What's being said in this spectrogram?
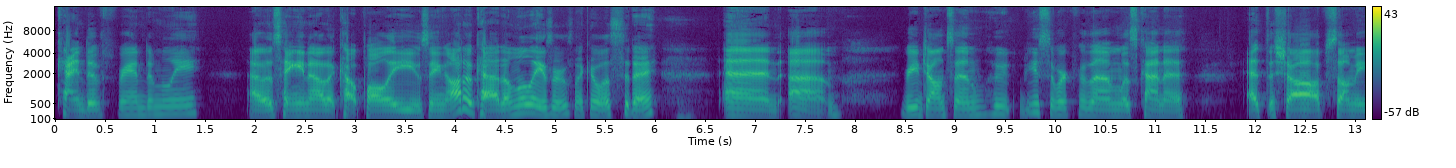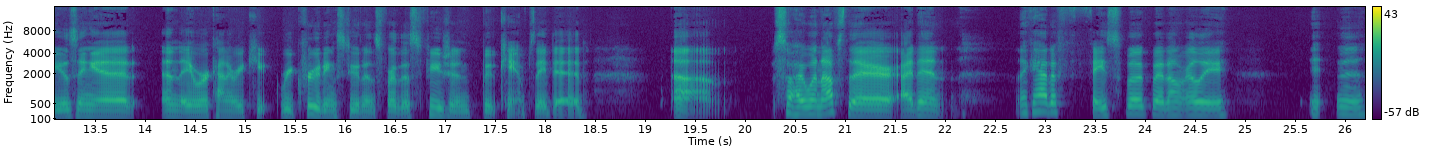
kind of randomly. I was hanging out at Cal Poly using AutoCAD on the lasers like I was today. And um, Reed Johnson, who used to work for them, was kind of at the shop, saw me using it, and they were kind of recu- recruiting students for this fusion boot camp they did. Um, so I went up there. I didn't like I had a Facebook, but I don't really. eh, eh.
